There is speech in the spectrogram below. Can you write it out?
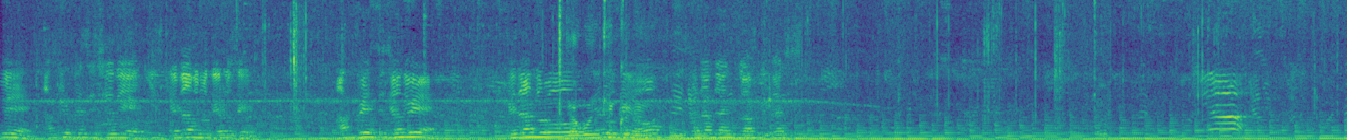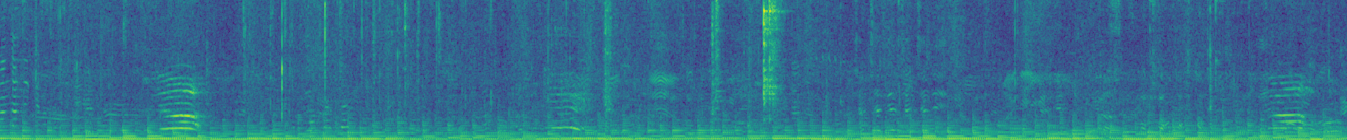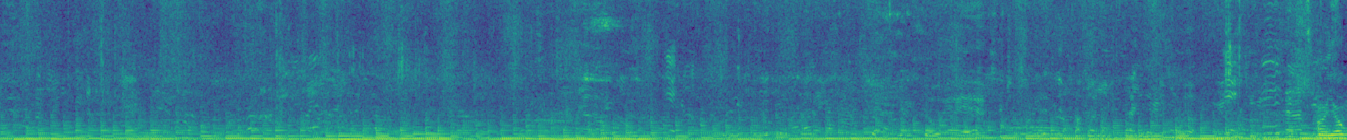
네, 암프레스 전후에 이 계단으로 내려오세요. 암프레스 전후에 계단으로 여군 탱크는 내려오세요. 우리 사단장님과 함께 가시죠.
